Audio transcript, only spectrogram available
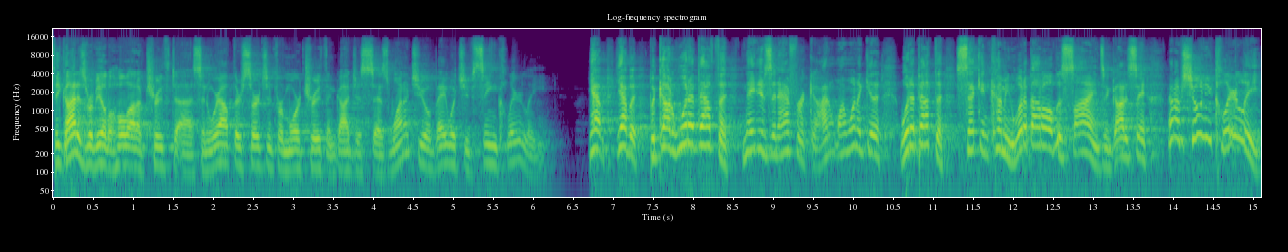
See, God has revealed a whole lot of truth to us, and we're out there searching for more truth, and God just says, Why don't you obey what you've seen clearly? Yeah, yeah, but, but God, what about the natives in Africa? I, don't, I want to get it. What about the second coming? What about all the signs? And God is saying, Man, I'm showing you clearly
